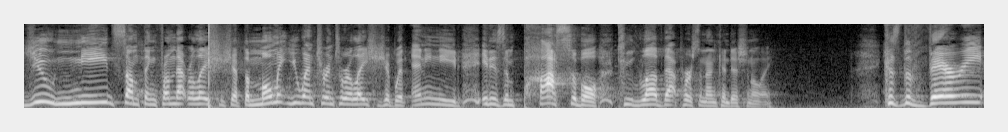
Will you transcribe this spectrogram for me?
you need something from that relationship. The moment you enter into a relationship with any need, it is impossible to love that person unconditionally. Because the very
